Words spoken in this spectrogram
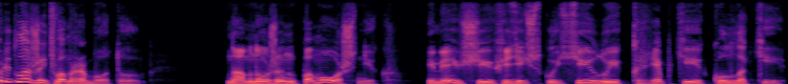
предложить вам работу. Нам нужен помощник, имеющий физическую силу и крепкие кулаки.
